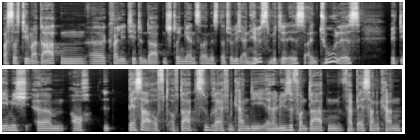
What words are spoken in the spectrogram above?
was das Thema Datenqualität äh, und Datenstringenz an ist, natürlich ein Hilfsmittel ist, ein Tool ist, mit dem ich ähm, auch besser auf, auf Daten zugreifen kann, die Analyse von Daten verbessern kann.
